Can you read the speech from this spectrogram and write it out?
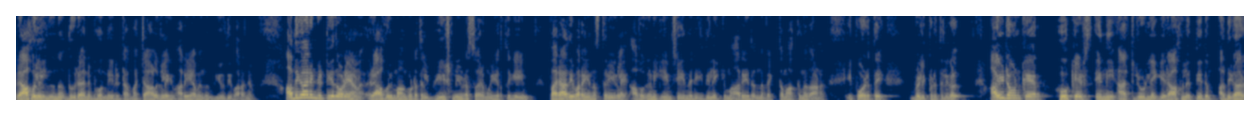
രാഹുലിൽ നിന്ന് ദുരനുഭവം നേരിട്ട മറ്റാളുകളെയും അറിയാമെന്നും യുവതി പറഞ്ഞു. അധികാരം കിട്ടിയതോടെയാണ് രാഹുൽ മാങ്കൂട്ടത്തിൽ ഭീഷണിയുടെ സ്വരം ഉയർത്തുകയും പരാതി പറയുന്ന സ്ത്രീകളെ അവഗണിക്കുകയും ചെയ്യുന്ന രീതിയിലേക്ക് മാറിയതെന്ന് വ്യക്തമാക്കുന്നതാണ് ഇപ്പോഴത്തെ വെളിപ്പെടുത്തലുകൾ. I don't care who cares എന്നീ ആറ്റിറ്റ്യൂഡിലേക്ക് രാഹുൽ എത്തിയതും അധികാര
